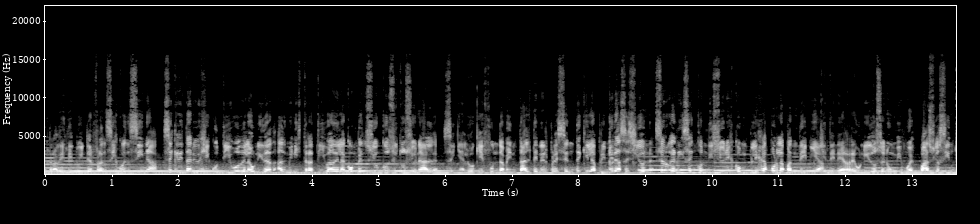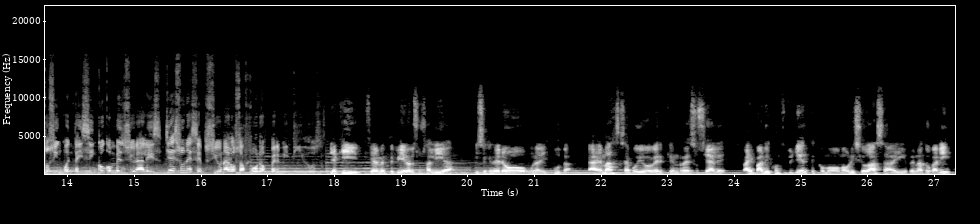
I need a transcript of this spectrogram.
A través de Twitter, Francisco Encina, secretario ejecutivo de la Unidad Administrativa de la Convención Constitucional, señaló que es fundamental tener presente que la primera sesión se organiza en condiciones complejas por la pandemia, que tener reunidos en un mismo espacio a 155 convencionales ya es una excepción a los aforos permitidos. Y aquí finalmente pidieron su salida y se generó una disputa. Además, se ha podido ver que en redes sociales hay varios constituyentes como Mauricio Daza y Renato Garín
